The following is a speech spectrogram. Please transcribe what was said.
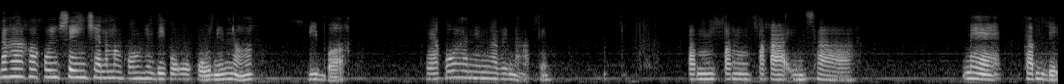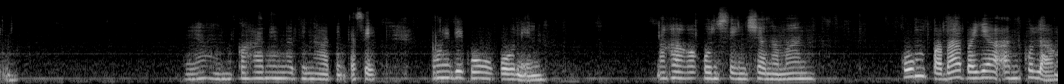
nakakakonsensya naman kung hindi ko kukunin, na. Diba? Kaya kuhanin na rin natin. Pang, pang pakain sa me, kambing. Ayan, kuhanin na din natin kasi kung hindi ko kukunin, nakakakonsensya naman. Kung pababayaan ko lang,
